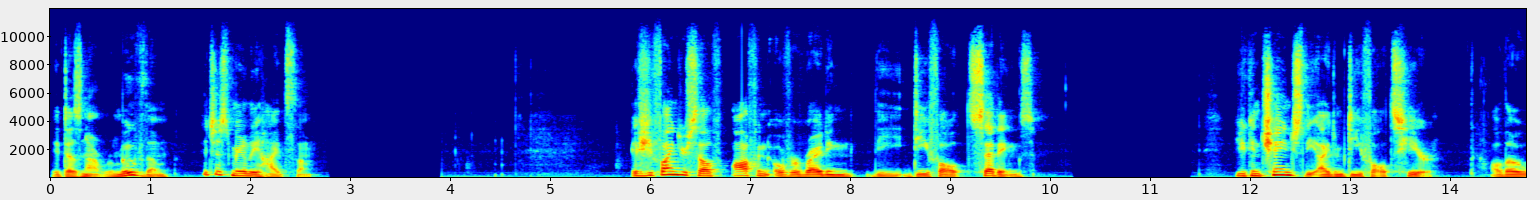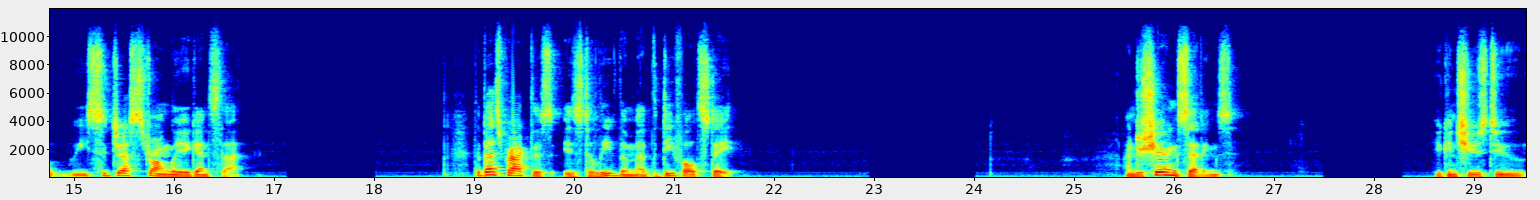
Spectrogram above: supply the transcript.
It does not remove them, it just merely hides them. If you find yourself often overwriting the default settings, you can change the item defaults here, although we suggest strongly against that. The best practice is to leave them at the default state. Under Sharing Settings, you can choose to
